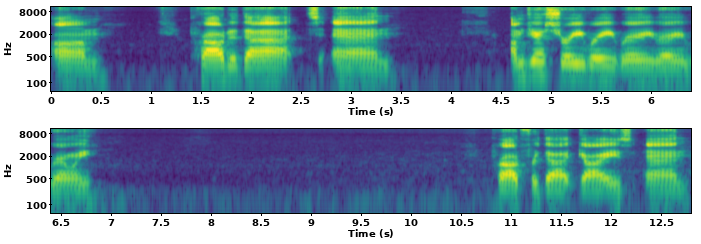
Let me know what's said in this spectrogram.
um proud of that and I'm just really really really really really proud for that guys and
